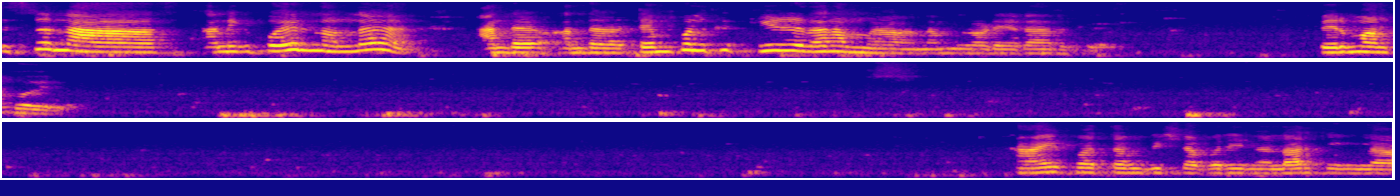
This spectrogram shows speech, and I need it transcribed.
சிஸ்டர் நான் அன்னைக்கு போயிருந்தோம்ல அந்த அந்த டெம்பிளுக்கு கீழே தான் நம்ம நம்மளோட இடம் இருக்கு. பெருமாள் கோயில். ஹாய்ப்பா தம்பி சபரி நல்லா இருக்கீங்களா?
